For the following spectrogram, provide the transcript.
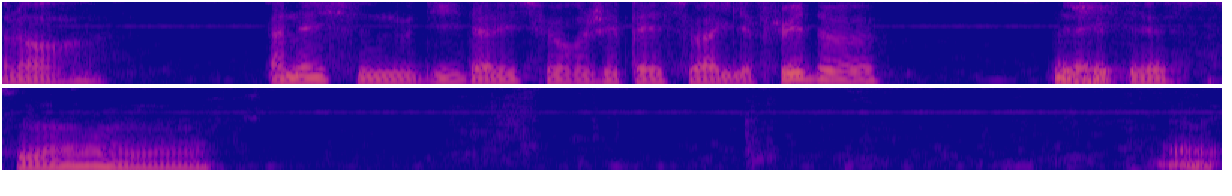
Alors, Anaïs nous dit d'aller sur GPSEA. Il est fluide euh, Les GPSEA. Euh... Ah ouais.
